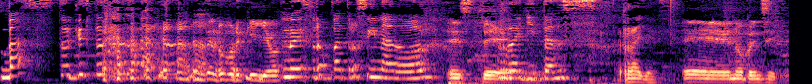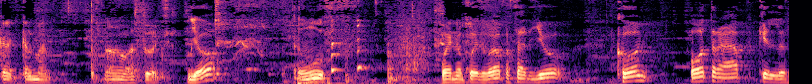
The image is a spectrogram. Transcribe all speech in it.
Vas, tú que estás hablando. Pero porque yo. Nuestro patrocinador, Este. Rayitas. Rayas. Eh, no pensé, cal- calma. No, no, vas tú, Axel. ¿Yo? Uf. Bueno, pues voy a pasar yo con otra app que les,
